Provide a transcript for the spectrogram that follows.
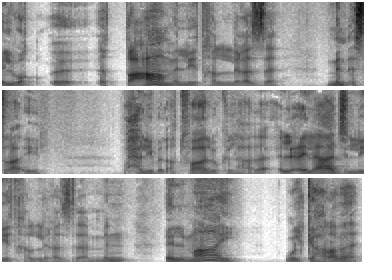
الوق... آه، الطعام اللي يدخل لغزة من إسرائيل وحليب الأطفال وكل هذا. العلاج اللي يدخل لغزة من الماي والكهرباء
